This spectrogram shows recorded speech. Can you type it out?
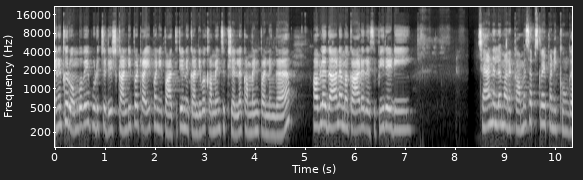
எனக்கு ரொம்பவே பிடிச்ச டிஷ் கண்டிப்பாக ட்ரை பண்ணி பார்த்துட்டு எனக்கு கண்டிப்பாக கமெண்ட் செக்ஷனில் கமெண்ட் பண்ணுங்கள் அவ்வளோதான் நம்ம காடை ரெசிபி ரெடி சேனலை மறக்காமல் சப்ஸ்கிரைப் பண்ணிக்கோங்க.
